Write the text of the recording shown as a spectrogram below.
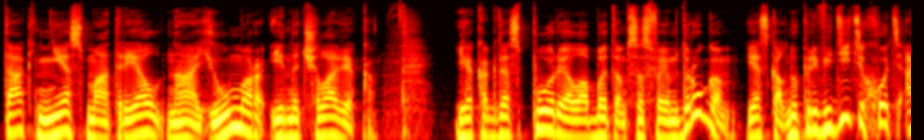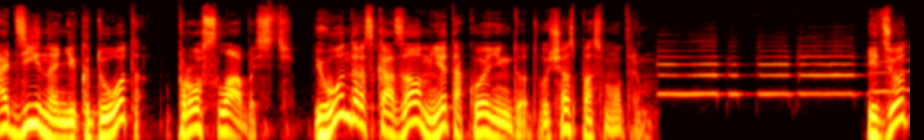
так не смотрел на юмор и на человека. Я когда спорил об этом со своим другом, я сказал, ну приведите хоть один анекдот про слабость. И он рассказал мне такой анекдот. Вот сейчас посмотрим. Идет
